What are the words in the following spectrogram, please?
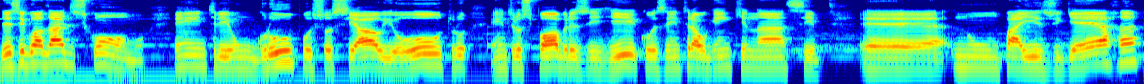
Desigualdades como entre um grupo social e outro, entre os pobres e ricos, entre alguém que nasce é, num país de guerra,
